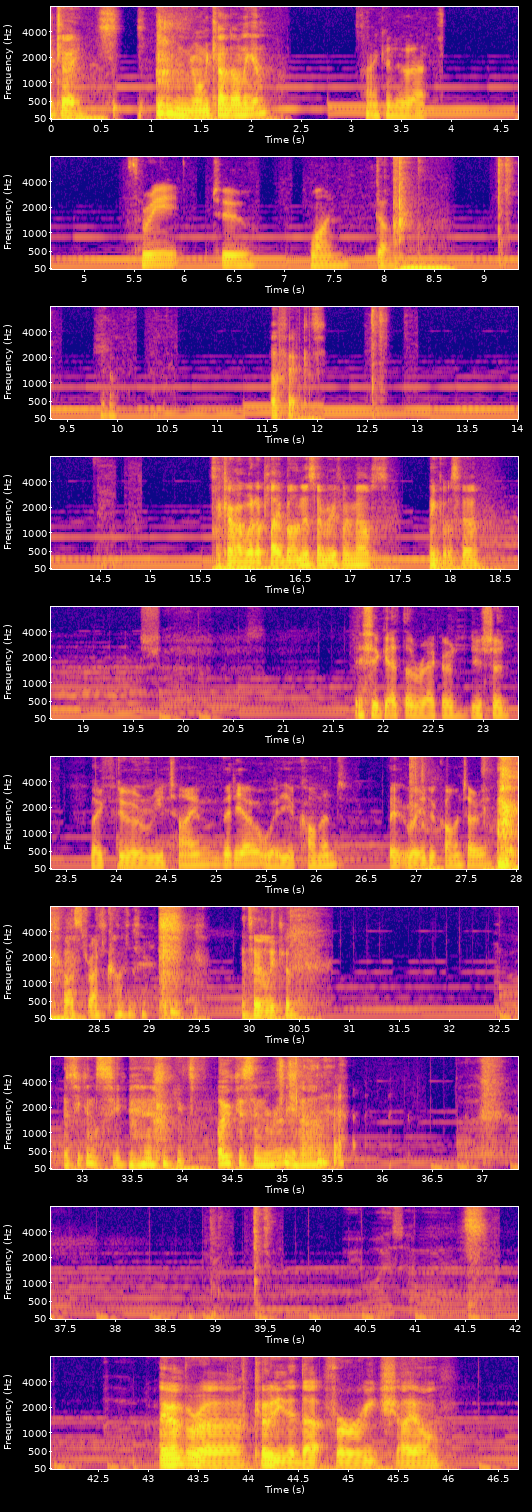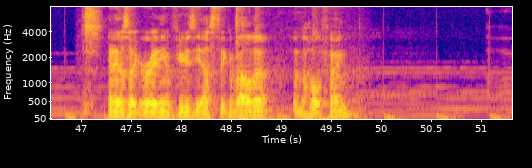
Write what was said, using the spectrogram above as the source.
Okay. you want to count down again? I can do that. Three, two, one, go. Perfect. I can't remember what the play button is. I moved my mouse. I think it was here. If you get the record, you should like do a retime video where you comment, where you do commentary, like post run commentary. I totally could. As you can see, he's focusing really hard. I remember uh, Cody did that for Reach IO, and he was like really enthusiastic about it, and the whole thing.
